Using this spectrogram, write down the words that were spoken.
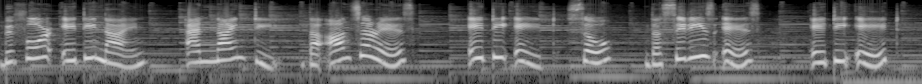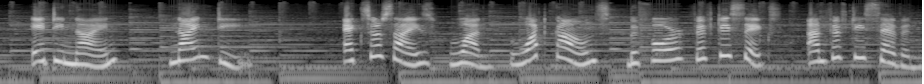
before 89 and 90? The answer is 88. So the series is 88, 89, 90. Exercise 1. What counts before 56 and 57?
